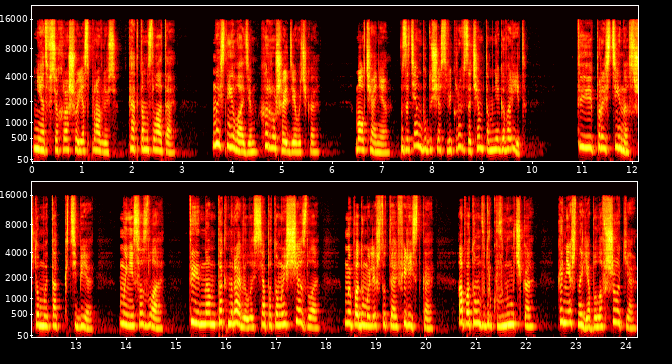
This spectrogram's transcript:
«Нет, все хорошо, я справлюсь. Как там Злата?» «Мы с ней ладим. Хорошая девочка». Молчание. Затем будущая свекровь зачем-то мне говорит. «Ты прости нас, что мы так к тебе. Мы не со зла. Ты нам так нравилась, а потом исчезла. Мы подумали, что ты аферистка. А потом вдруг внучка. Конечно, я была в шоке.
